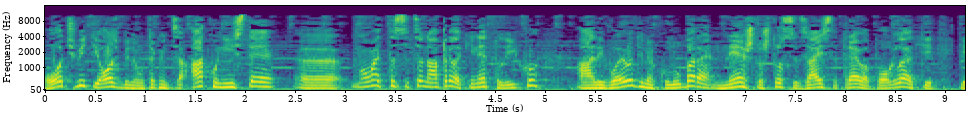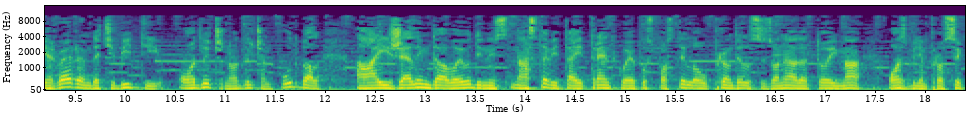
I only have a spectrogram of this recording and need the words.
Ovo će biti ozbiljna utakmica. Ako niste, uh, ovaj TSC napredak i ne toliko, ali Vojvodina Kolubara nešto što se zaista treba pogledati, jer verujem da će biti odličan, odličan futbal, a i želim da Vojvodina nastavi taj trend koji je uspostavila u prvom delu sezone, a da to ima ozbiljan prosek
